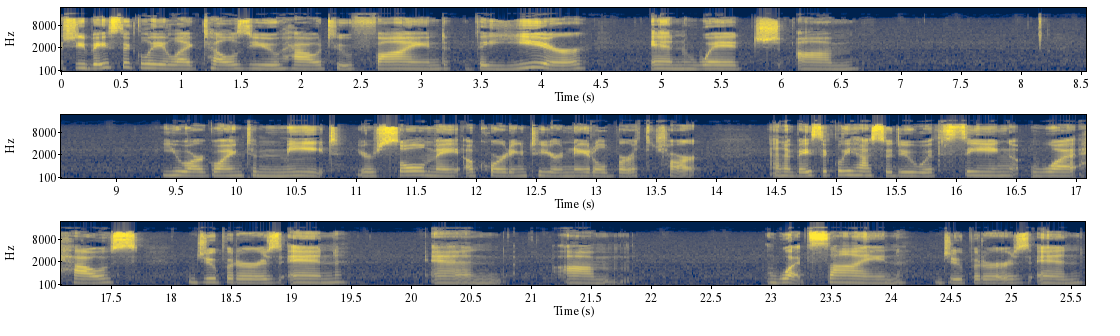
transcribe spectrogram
she basically like tells you how to find the year in which um, you are going to meet your soulmate according to your natal birth chart. And it basically has to do with seeing what house Jupiter is in and um, what sign Jupiter is in.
